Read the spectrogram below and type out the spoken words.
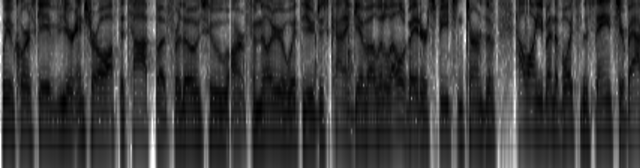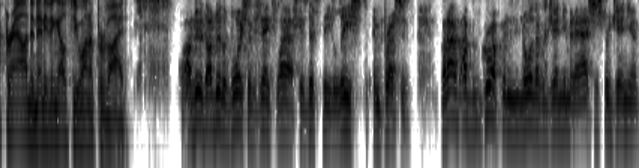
we of course gave your intro off the top, but for those who aren't familiar with you, just kind of give a little elevator speech in terms of how long you've been the voice of the Saints, your background, and anything else you want to provide. Well, I'll do I'll do the voice of the Saints last because that's the least impressive. But I, I, grew up in Northern Virginia, Manassas, Virginia,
